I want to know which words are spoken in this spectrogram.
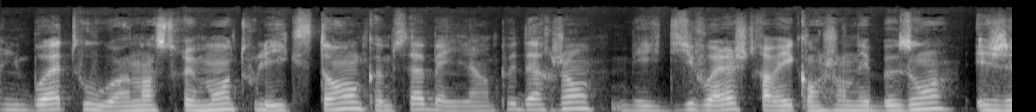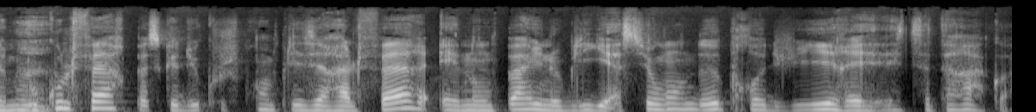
une boîte ou un instrument tous les X temps, comme ça, ben, il a un peu d'argent. Mais il dit voilà, je travaille quand j'en ai besoin et j'aime beaucoup le faire parce que du coup, je prends plaisir à le faire et non pas une obligation de produire, et, etc. Quoi.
